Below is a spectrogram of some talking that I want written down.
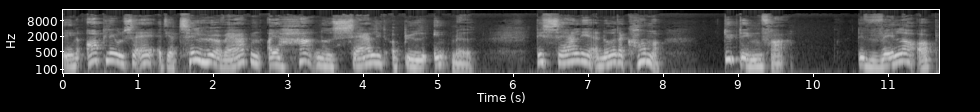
Det er en oplevelse af, at jeg tilhører verden, og jeg har noget særligt at byde ind med. Det særlige er noget, der kommer dybt indenfra. Det vælger op.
